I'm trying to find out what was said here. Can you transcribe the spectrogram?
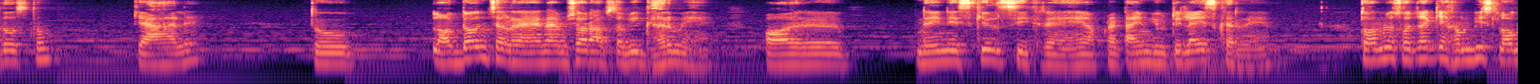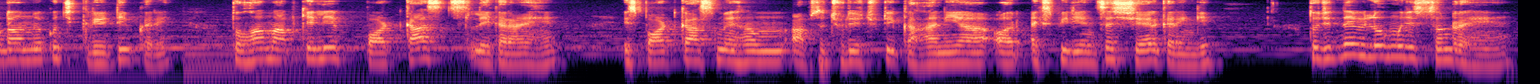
दोस्तों, क्या हाल है? तो लॉकडाउन चल रहा है ना आई एम श्योर आप सभी घर में हैं और नई नई स्किल्स सीख रहे हैं, अपना टाइम यूटिलाइज कर रहे हैं। तो हमने सोचा कि हम भी इस लॉकडाउन में कुछ क्रिएटिव करें। तो हम आपके लिए पॉडकास्ट लेकर आए हैं। इस पॉडकास्ट में हम आपसे छोटी छोटी कहानियाँ और एक्सपीरियंसेस शेयर करेंगे। तो जितने भी लोग मुझे सुन रहे हैं,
